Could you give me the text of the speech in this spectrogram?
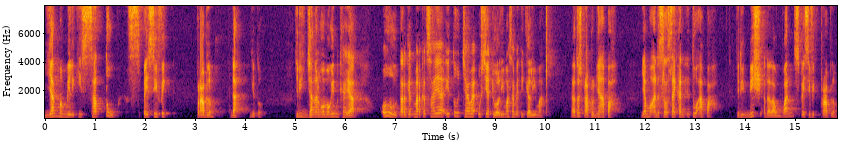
yang memiliki satu spesifik problem. Dah, gitu. Jadi jangan ngomongin kayak, oh target market saya itu cewek usia 25 sampai 35. Nah terus problemnya apa? Yang mau Anda selesaikan itu apa? Jadi niche adalah one specific problem.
